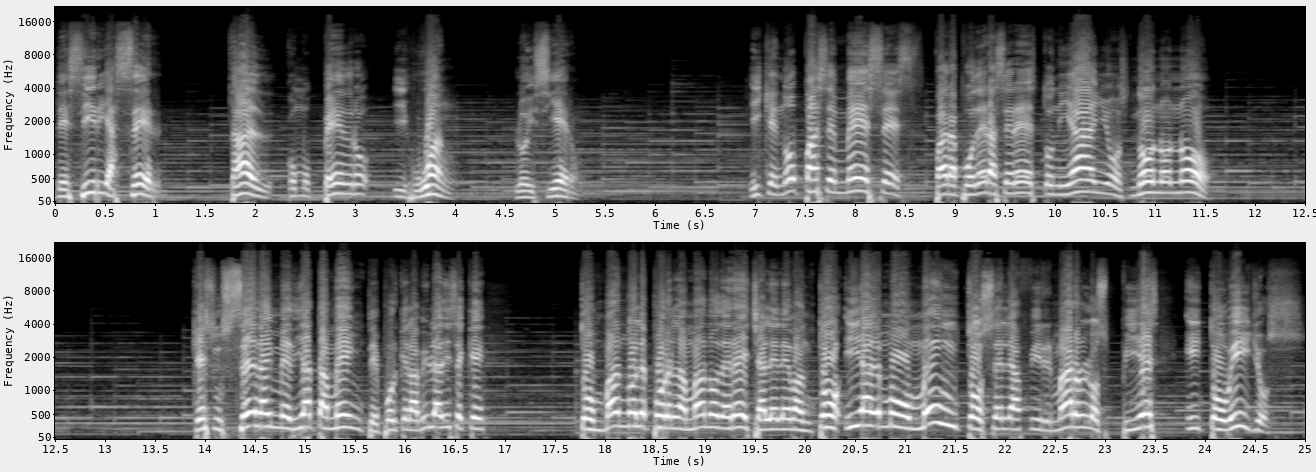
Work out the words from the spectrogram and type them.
decir y hacer tal como Pedro y Juan lo hicieron. Y que no pasen meses para poder hacer esto, ni años. No, no, no. Que suceda inmediatamente, porque la Biblia dice que tomándole por la mano derecha le levantó y al momento se le afirmaron los pies y tobillos.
